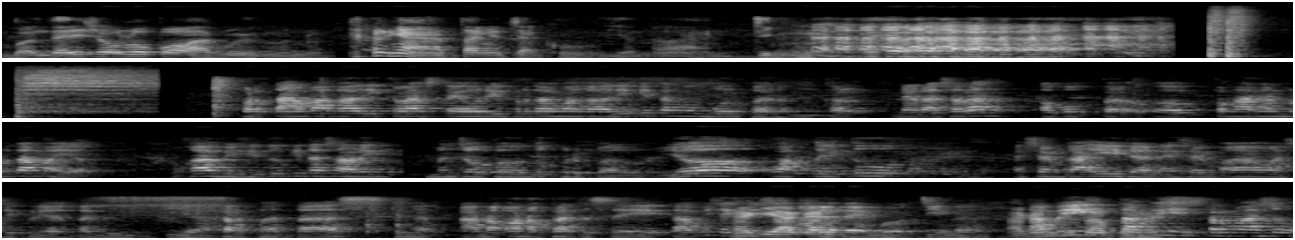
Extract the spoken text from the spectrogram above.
Mbok enteni Solo po aku ngono. Ternyata ngejak guyon. Oh, anjing pertama kali kelas teori pertama kali kita ngumpul bareng. Kalau nggak salah apa eh, pengarahan pertama ya? Pokoknya habis itu kita saling mencoba untuk berbaur. Yo waktu itu SMKI dan SMA masih kelihatan Iya. terbatas dengan anak-anak batas tapi saya Lagi akan- tembok Cina. akan tapi tapi termasuk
